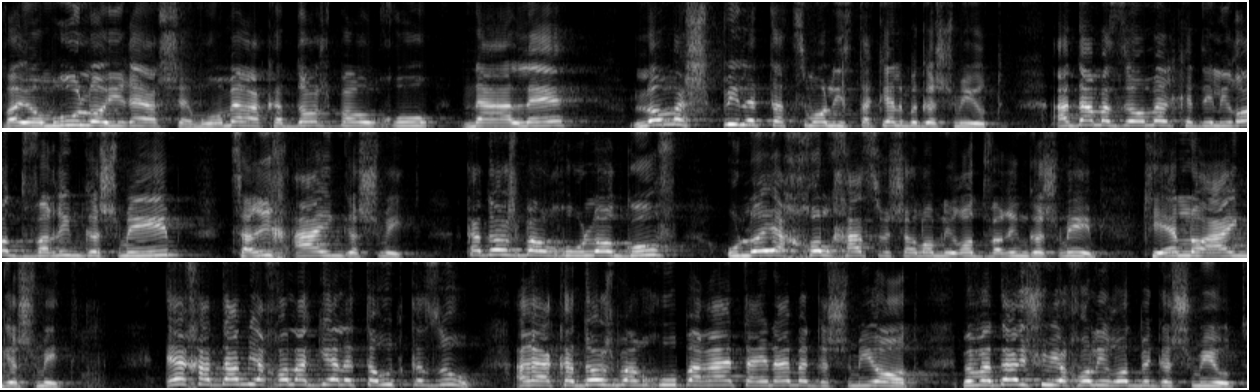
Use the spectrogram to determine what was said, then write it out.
ויאמרו לו ירא השם. הוא אומר הקדוש ברוך הוא נעלה, לא משפיל את עצמו להסתכל בגשמיות. האדם הזה אומר כדי לראות דברים גשמיים צריך עין גשמית. הקדוש ברוך הוא לא גוף, הוא לא יכול חס ושלום לראות דברים גשמיים, כי אין לו עין גשמית. איך אדם יכול להגיע לטעות כזו? הרי הקדוש ברוך הוא ברא את העיניים הגשמיות, בוודאי שהוא יכול לראות בגשמיות.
